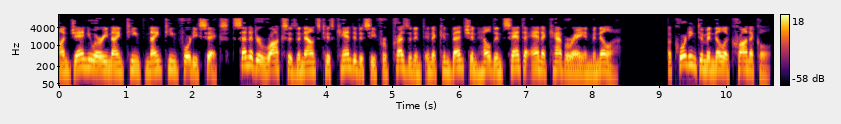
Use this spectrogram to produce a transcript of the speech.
on January 19, 1946, Senator Roxas announced his candidacy for president in a convention held in Santa Ana Cabaret in Manila. According to Manila Chronicle,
